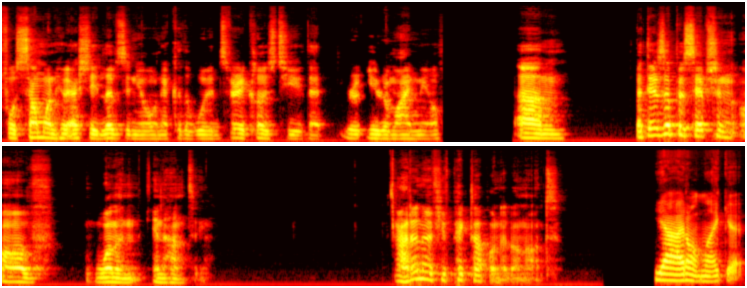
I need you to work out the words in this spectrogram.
for someone who actually lives in your neck of the woods, very close to you, that re- you remind me of. Um, but there's a perception of women in hunting. I don't know if you've picked up on it or not. Yeah, I don't like it.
